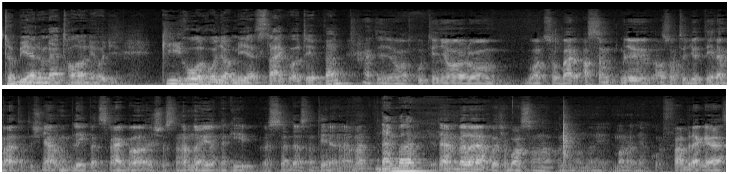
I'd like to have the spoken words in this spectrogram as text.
több ilyenről lehet hallani, hogy ki, hol, hogyan, miért sztrájkolt éppen. Hát egy volt Coutinho-ról volt szó, bár azt hiszem, hogy az volt, hogy ő télen váltott és nyáron lépett sztrájkba, és aztán nem nagyon jött neki össze, de aztán télen elment. Dembele, Dembele, hogyha Barcelona akar mondani, maradni, akkor Fabregas,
